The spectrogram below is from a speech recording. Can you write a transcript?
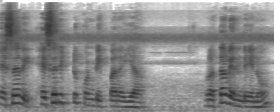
ಹೆಸರಿ, ಹೆಸರಿಟ್ಟುಕೊಂಡಿಪ್ಪರಯ್ಯ. ವ್ರತವೆಂದೇನು?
